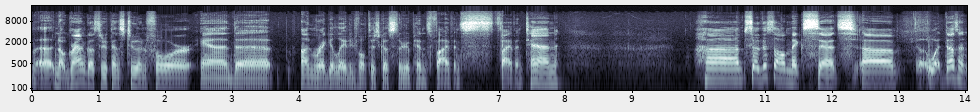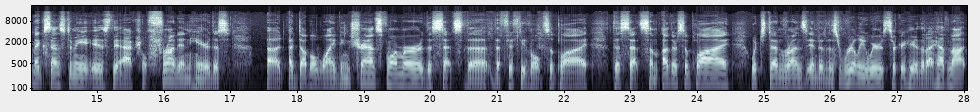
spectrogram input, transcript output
uh, no, ground goes through pins 2 and 4, and the unregulated voltage goes through pins 5 and, 5 and 10. Uh, so this all makes sense. Uh, what doesn't make sense to me is the actual front end here. This uh, a double winding transformer. This sets the, the 50 volt supply. This sets some other supply, which then runs into this really weird circuit here that I have not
